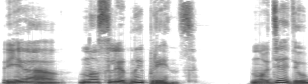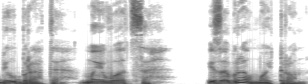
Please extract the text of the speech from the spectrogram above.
«Я наследный принц. Но дядя убил брата, моего отца, и забрал мой трон.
